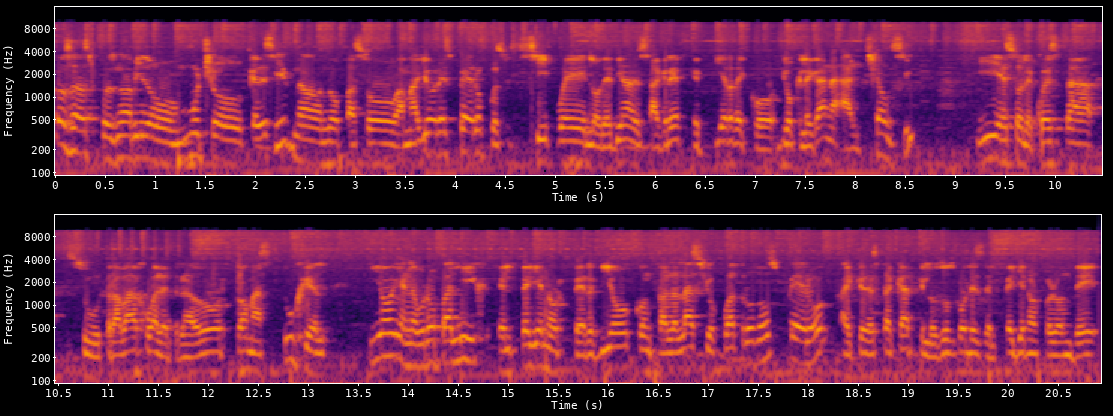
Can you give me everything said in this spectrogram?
Cosas, pues no ha habido mucho que decir, no, no pasó a mayores, pero pues sí fue lo de Dina de Zagreb que pierde, que le gana al Chelsea y eso le cuesta su trabajo al entrenador Thomas Tuchel. Y hoy en la Europa League el Feyenoord perdió contra la Lazio 4-2, pero hay que destacar que los dos goles del Feyenoord fueron de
